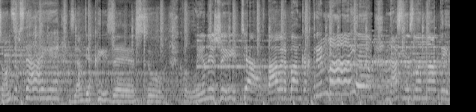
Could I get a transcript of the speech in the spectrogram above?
Сонце встає завдяки ЗСУ. Хвилини життя в павербанках тримає, нас не зламати.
